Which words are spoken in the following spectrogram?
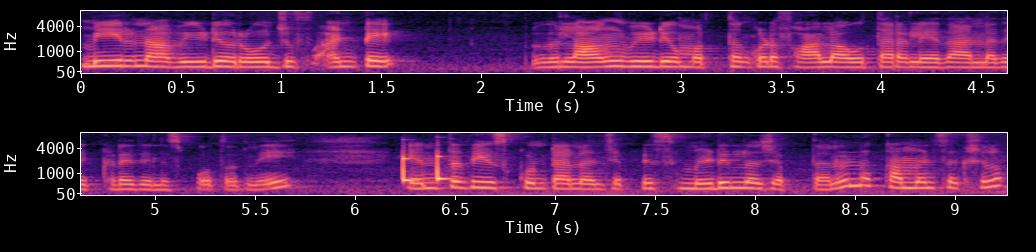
మీరు నా వీడియో రోజు అంటే లాంగ్ వీడియో మొత్తం కూడా ఫాలో అవుతారా లేదా అన్నది ఇక్కడే తెలిసిపోతుంది. ఎంత తీసుకుంటానని చెప్పేసి మిడిల్లో చెప్తాను. నాకు కమెంట్ సెక్షన్లో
